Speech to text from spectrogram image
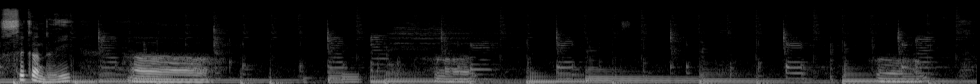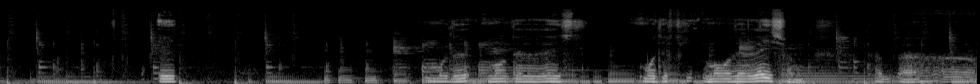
secondly, it model, modelation, modifi, modelation uh,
